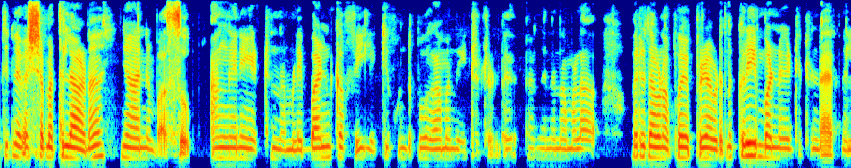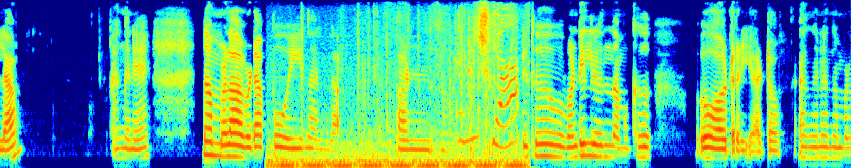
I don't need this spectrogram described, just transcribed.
അതിന്റെ വിഷമത്തിലാണ് ഞാനും വസു. അങ്ങനെ നമ്മൾ നമ്മളെ ബൺ കഫേയിലേക്ക് കൊണ്ടുപോകാമെന്ന് ഇട്ടിട്ടുണ്ട് അങ്ങനെ നമ്മൾ ഒരു തവണ പോയപ്പോഴും അവിടെ നിന്ന് ക്രീം ബണ്ണ് കിട്ടിയിട്ടുണ്ടായിരുന്നില്ല. അങ്ങനെ നമ്മൾ അവിടെ പോയി നല്ല ബണ്ണ് മേടിച്ചു. ഇത് വണ്ടിയിലിരുന്ന് നമുക്ക് ഓർഡർ ചെയ്യാം കേട്ടോ അങ്ങനെ നമ്മൾ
